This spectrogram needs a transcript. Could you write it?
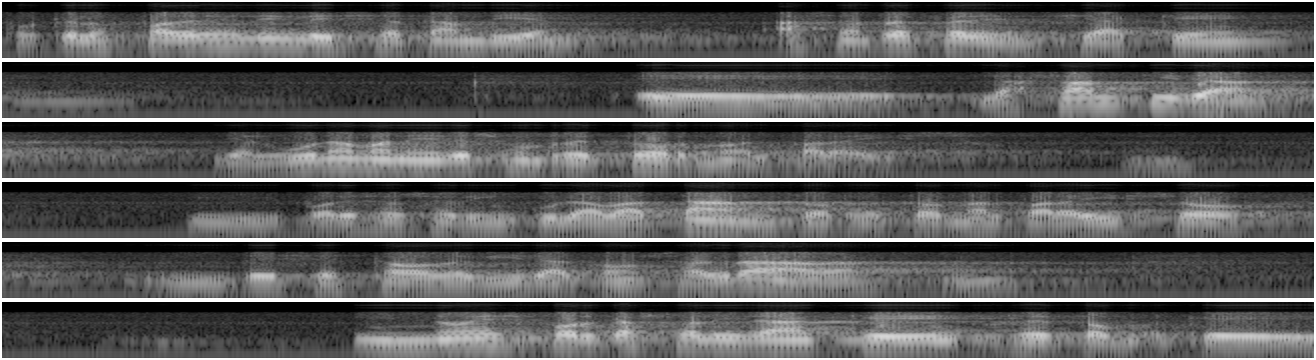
Porque los padres de la Iglesia también hacen referencia a que eh, la santidad de alguna manera es un retorno al paraíso y por eso se vinculaba tanto el retorno al paraíso de ese estado de vida consagrada. Y no es por casualidad que, que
